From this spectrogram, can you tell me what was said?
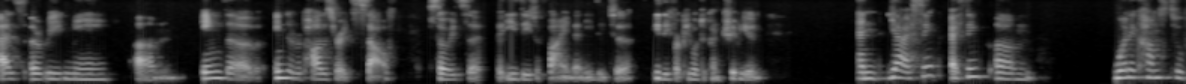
as a README um, in the in the repository itself so it's uh, easy to find and easy to easy for people to contribute. And yeah i think i think um, when it comes to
